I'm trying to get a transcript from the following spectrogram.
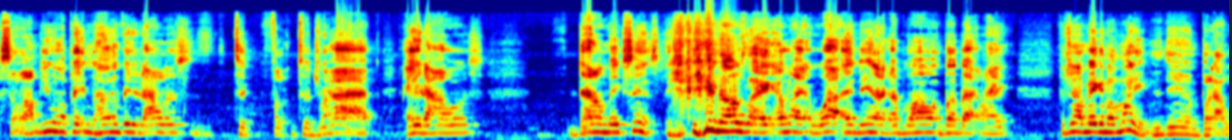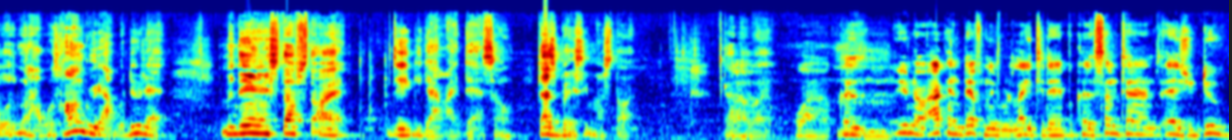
so um, you want to pay me hundred fifty dollars to to drive eight hours? That don't make sense. you know, I was like, I'm like, what? And then I got my home, but back like but you're not making no money. And then, but I was when I was hungry, I would do that. But then stuff started, you got like that. So that's basically my start. Got wow. Wow. Because mm-hmm. you know, I can definitely relate to that because sometimes as you do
